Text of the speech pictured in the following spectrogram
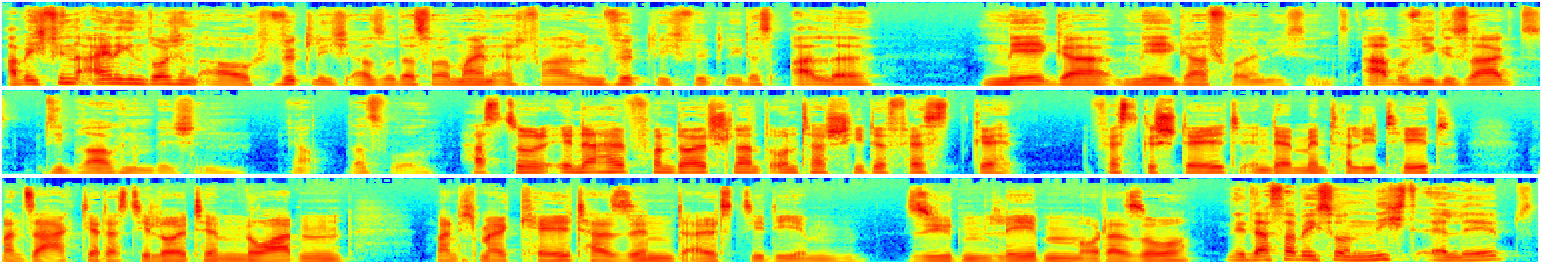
aber ich finde einige in Deutschland auch, wirklich, also das war meine Erfahrung, wirklich, wirklich, dass alle mega, mega freundlich sind. Aber wie gesagt, sie brauchen ein bisschen. Ja, das wohl. Hast du innerhalb von Deutschland Unterschiede festge festgestellt in der Mentalität? Man sagt ja, dass die Leute im Norden manchmal kälter sind als die, die im Süden leben oder so? Nee, das habe ich so nicht erlebt.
